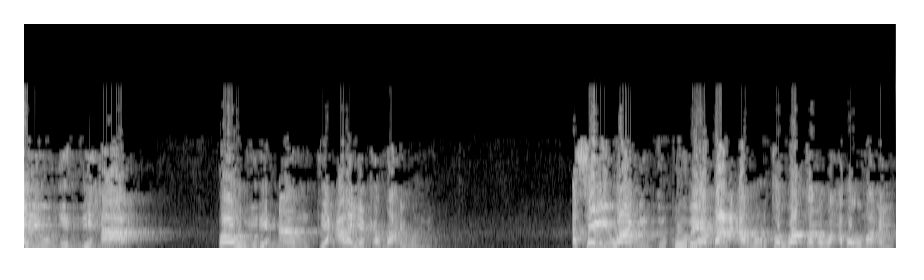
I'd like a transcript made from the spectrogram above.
ayuu iddihaar oo uu yidhi anti calaya ka dahri ummi. Isagii waa nin duqoobay haddaan carruurta uga tago waxba uma hayo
